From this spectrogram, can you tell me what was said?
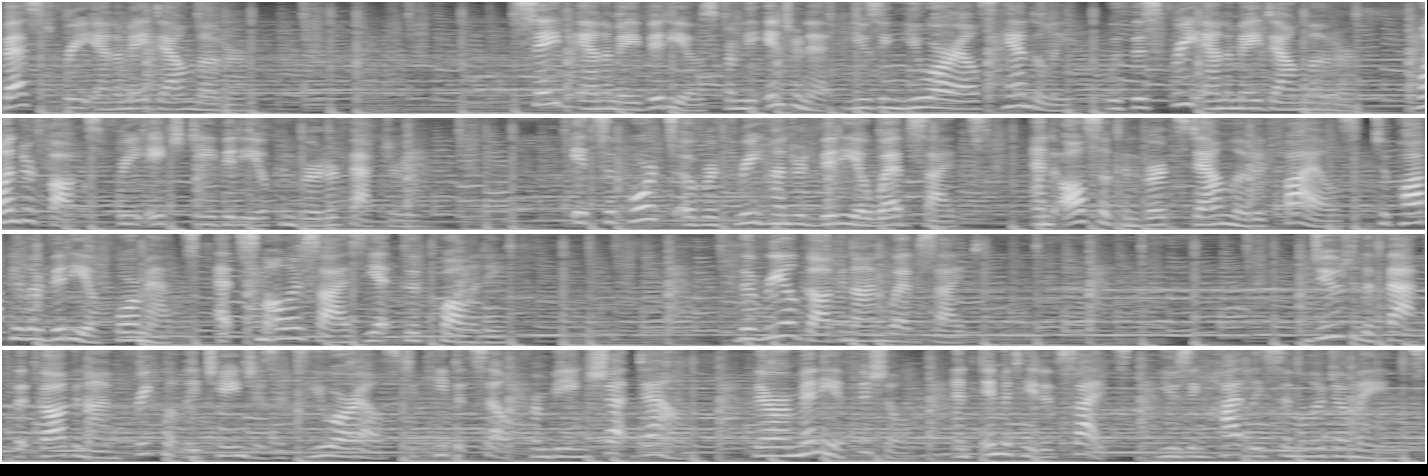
Best free anime downloader. Save anime videos from the internet using URLs handily with this free anime downloader, WonderFox Free HD Video Converter Factory. It supports over 300 video websites and also converts downloaded files to popular video formats at smaller size yet good quality. The real GoGoAnime website. Due to the fact that GoGoAnime frequently changes its URLs to keep itself from being shut down, there are many official and imitative sites using highly similar domains.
